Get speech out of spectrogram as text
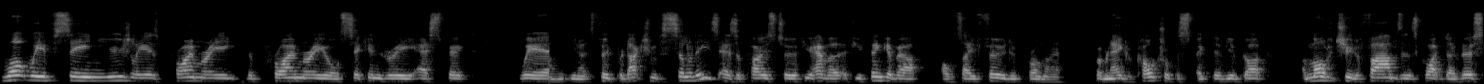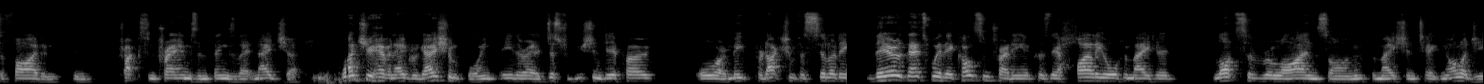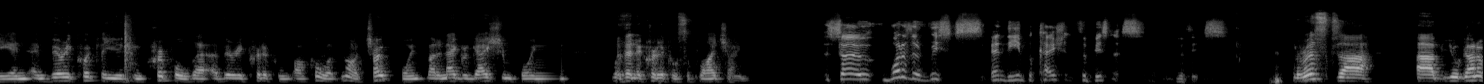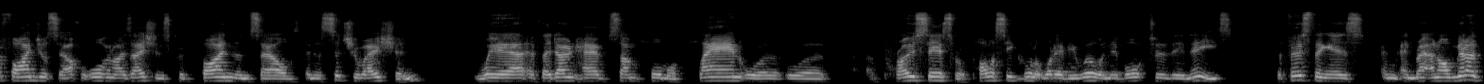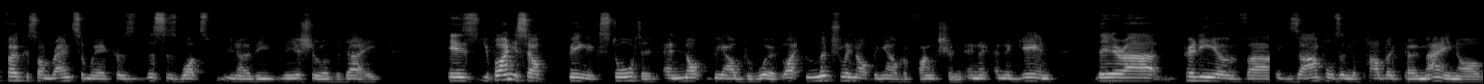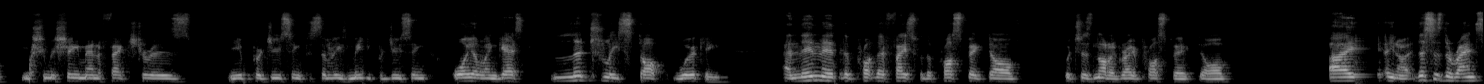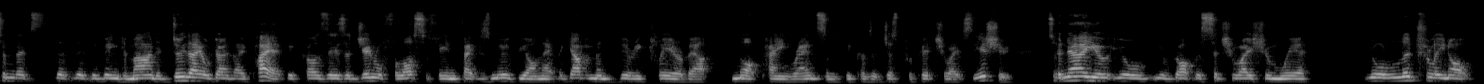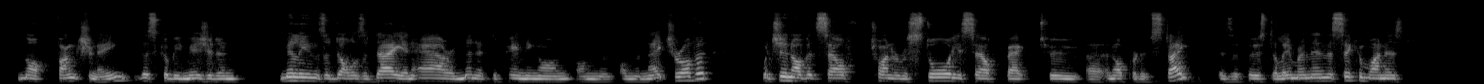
what we've seen usually is primary, the primary or secondary aspect where um, you know it's food production facilities as opposed to if you have a if you think about I'll say food from a from an agricultural perspective, you've got a multitude of farms and it's quite diversified and, and trucks and trams and things of that nature. Once you have an aggregation point, either at a distribution depot or a meat production facility, there that's where they're concentrating it because they're highly automated, lots of reliance on information technology, and, and very quickly you can cripple that a very critical, I'll call it not a choke point, but an aggregation point within a critical supply chain. So, what are the risks and the implications for business with this? The risks are um, you're going to find yourself, or organizations could find themselves in a situation where if they don't have some form of plan or, or a process or a policy, call it whatever you will, when they're brought to their knees, the first thing is, and, and, and I'm going to focus on ransomware because this is what's, you know, the, the issue of the day, is you find yourself being extorted and not being able to work, like literally not being able to function. And, and again, there are plenty of uh, examples in the public domain of washing machine manufacturers, producing facilities, meat producing, oil and gas, literally stop working. And then they're, the, they're faced with the prospect of, which is not a great prospect of, I, you know, this is the ransom that's that, that they're being demanded. Do they or don't they pay it? Because there's a general philosophy. In fact, has moved beyond that. The government's very clear about not paying ransoms because it just perpetuates the issue. So now you you you've got the situation where you're literally not not functioning. This could be measured in millions of dollars a day, an hour, a minute, depending on on the on the nature of it. Which in of itself, trying to restore yourself back to uh, an operative state is the first dilemma, and then the second one is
